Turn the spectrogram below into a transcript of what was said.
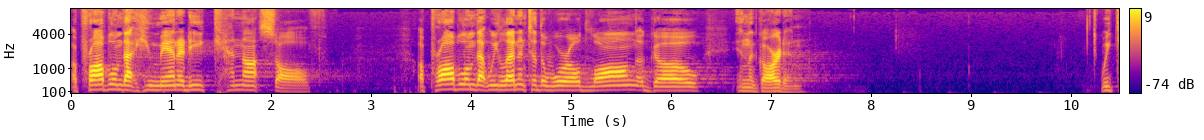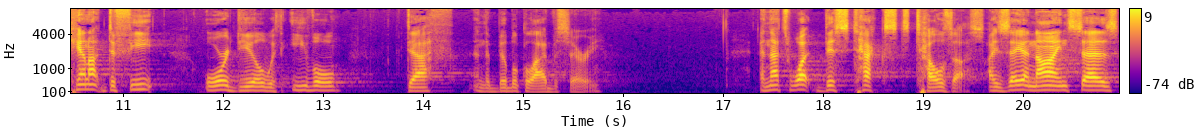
A problem that humanity cannot solve. A problem that we let into the world long ago in the garden. We cannot defeat or deal with evil, death, and the biblical adversary. And that's what this text tells us. Isaiah 9 says,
